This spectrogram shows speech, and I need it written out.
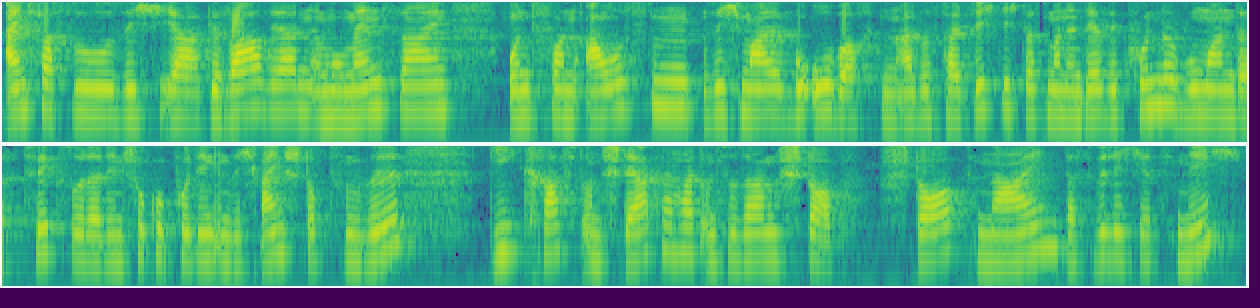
einfach so sich ja gewahr werden, im Moment sein und von außen sich mal beobachten. Also es ist halt wichtig, dass man in der Sekunde, wo man das Twix oder den Schokopudding in sich reinstopfen will, die Kraft und Stärke hat und zu sagen, stopp, stopp, nein, das will ich jetzt nicht.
